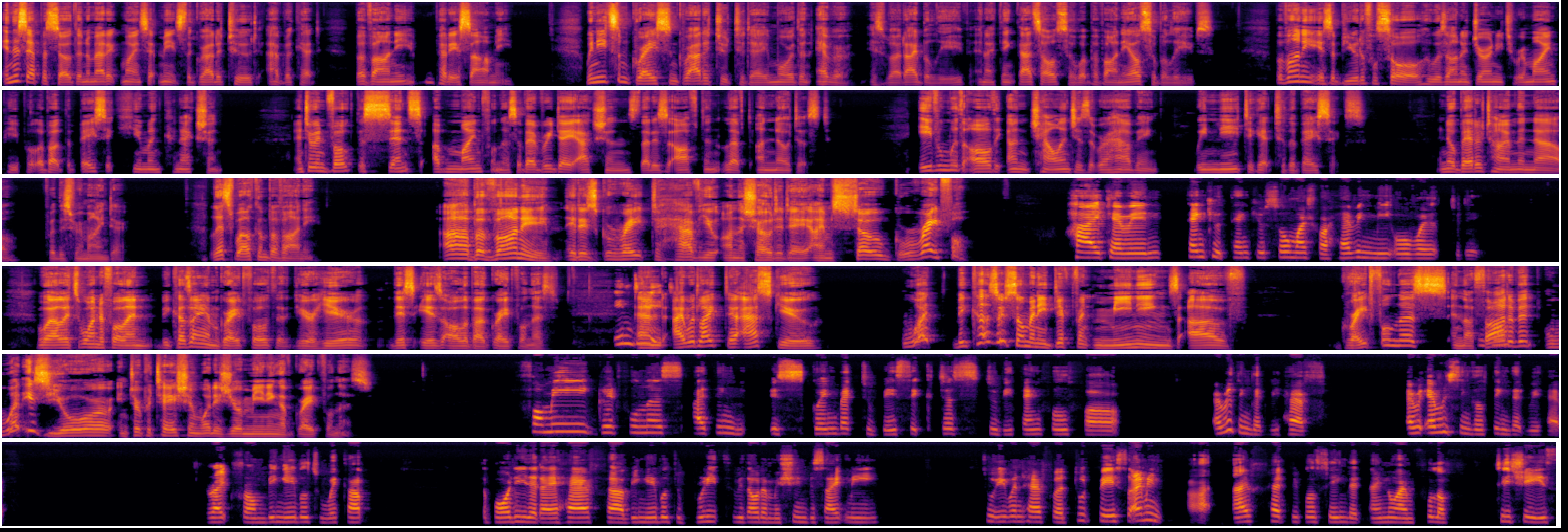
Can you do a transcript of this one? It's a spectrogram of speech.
In this episode, the Nomadic Mindset meets the gratitude advocate, Bavani Periasamy. We need some grace and gratitude today more than ever, is what I believe, and I think that's also what Bavani also believes. Bavani is a beautiful soul who is on a journey to remind people about the basic human connection and to invoke the sense of mindfulness of everyday actions that is often left unnoticed. Even with all the challenges that we're having, we need to get to the basics. And no better time than now for this reminder. Let's welcome Bhavani. Ah, Bavani, it is great to have you on the show today. I'm so grateful. Hi, Kevin. Thank you. Thank you so much for having me over today. Well, it's wonderful. And because I am grateful that you're here, this is all about gratefulness. Indeed. And I would like to ask you what, because there's so many different meanings of gratefulness and the thought Mhm. of it, what is your interpretation? What is your meaning of gratefulness? For me, gratefulness, I think, is going back to basic, just to be thankful for everything that we have, every, every single thing that we have. Right from being able to wake up, the body that I have, uh, being able to breathe without a machine beside me, to even have a toothpaste. I mean, I, I've had people saying that I know I'm full of cliches,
